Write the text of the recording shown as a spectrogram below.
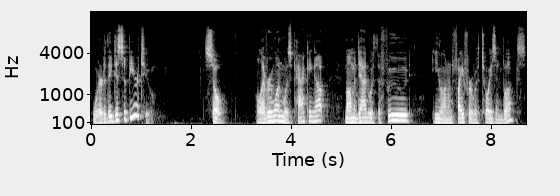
Where do they disappear to? So, while everyone was packing up, mom and dad with the food, Elon and Fifer with toys and books,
